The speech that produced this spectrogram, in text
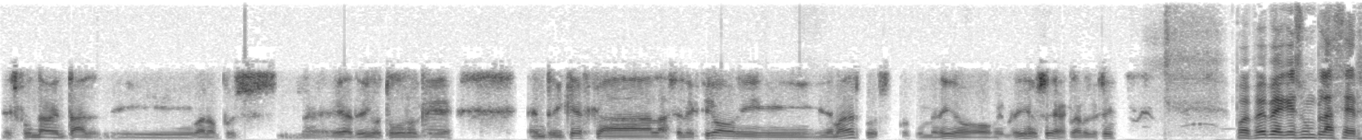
es fundamental. Y bueno, pues eh, ya te digo, todo lo que enriquezca la selección y, demás, pues, pues, bienvenido, bienvenido sea, claro que sí. Pues Pepe, que es un placer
